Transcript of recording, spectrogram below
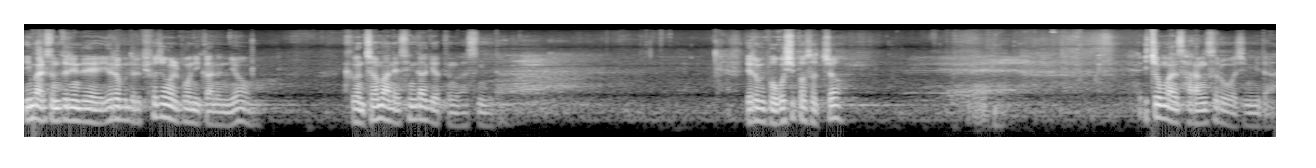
이 말씀 드리는데 여러분들의 표정을 보니까는요, 그건 저만의 생각이었던 것 같습니다. 여러분 보고 싶었었죠? 네. 이쪽만 사랑스러워집니다.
